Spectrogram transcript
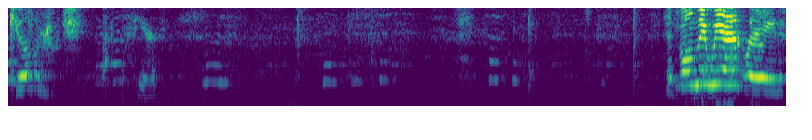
Kill the roach. Back up here. If only we had raid.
